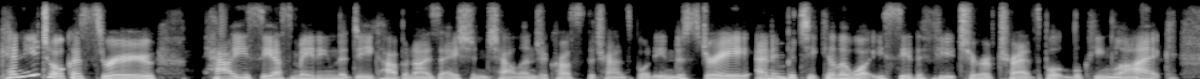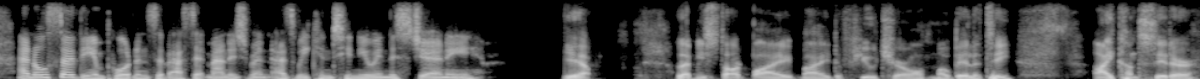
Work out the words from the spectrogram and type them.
Can you talk us through how you see us meeting the decarbonisation challenge across the transport industry, and in particular, what you see the future? of transport looking like, and also the importance of asset management as we continue in this journey? Yeah, let me start by by the future of mobility. I consider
